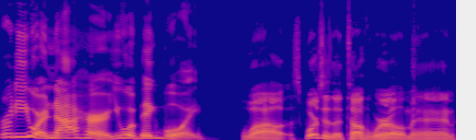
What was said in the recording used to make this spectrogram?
Rudy, you are not hurt. You a big boy. Wow, sports is a tough world, man.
